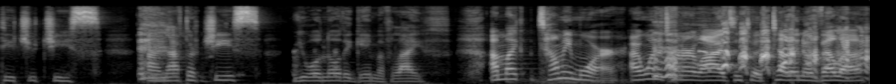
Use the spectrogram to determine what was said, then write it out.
teach you cheese, and after cheese, you will know the game of life." I'm like, "Tell me more. I want to turn our lives into a telenovela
